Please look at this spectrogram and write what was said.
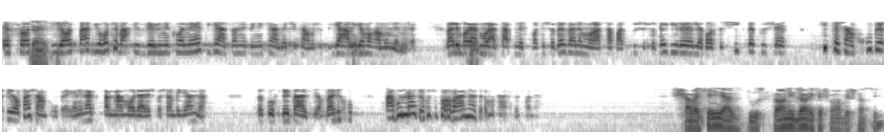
افراد زیاد. بعد یهو که وقتی ول می‌کنه دیگه اصلا می‌بینی که همه چی تموم شد دیگه یه ما همون نمیره ولی باید مرتب مسواکشو بزنه مرتب باید دوششو بگیره لباس شیک بپوشه. تیپش هم خوبه قیافش هم خوبه. یعنی نه من مادرش باشم بگم نه. به گفته بعضیا. ولی خب قبول نداره. خودش باور نداره متاسفانه. شبکه ای از دوستانی داره که شما بشناسید؟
